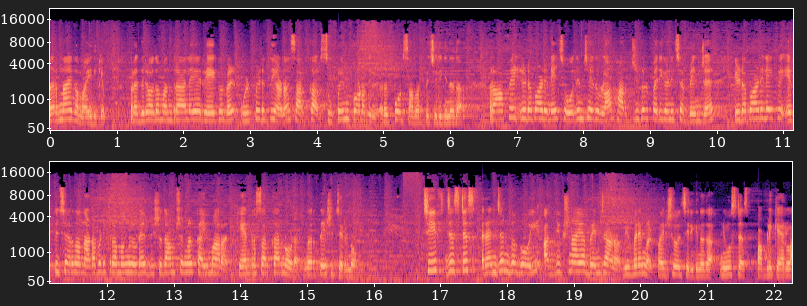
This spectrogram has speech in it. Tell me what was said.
നിർണായകമായിരിക്കും. പ്രതിരോധ മന്ത്രാലയ രേഖകൾ ഉൾപ്പെടുത്തിയാണ് സർക്കാർ സുപ്രീം കോടതിയിൽ റിപ്പോർട്ട് സമർപ്പിച്ചിരിക്കുന്നത്. റാഫേൽ ഇടപാടിനെ ചോദ്യം ചെയ്തുള്ള ഹർജികൾ പരിഗണിച്ച ബെഞ്ച് ഇടപാടിലേക്ക് എത്തിച്ചേർന്ന നടപടിക്രമങ്ങളുടെ വിശദാംശങ്ങൾ കൈമാറാൻ കേന്ദ്ര സർക്കാരിനോട് നിർദ്ദേശിച്ചിരുന്നു. ചീഫ് ജസ്റ്റിസ് രഞ്ജൻ ഗഗോയി അധ്യക്ഷനായ ബെഞ്ചാണ് വിവരങ്ങൾ പരിശോധിച്ചിരിക്കുന്നത്. News desk public Kerala.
